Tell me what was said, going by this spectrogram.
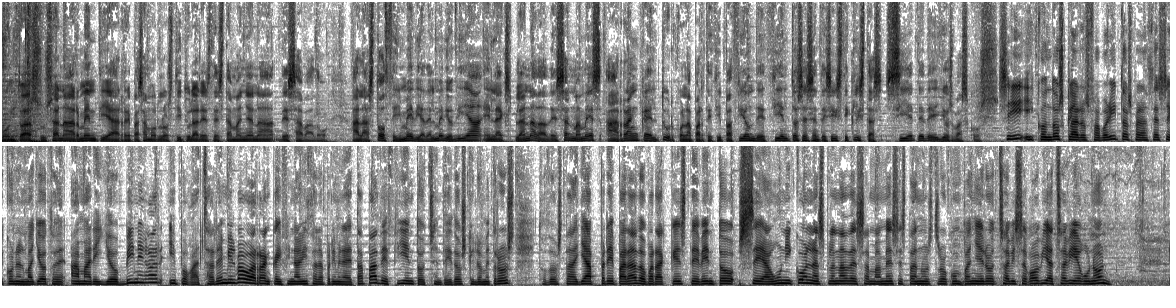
Junto a Susana Armentia repasamos los titulares de esta mañana de sábado. A las doce y media del mediodía, en la explanada de San Mamés, arranca el Tour con la participación de 166 ciclistas, siete de ellos vascos. Sí, y con dos claros favoritos para hacerse con el maillot amarillo, Vinegar y Pogachar. En Bilbao arranca y finaliza la primera etapa de 182 kilómetros. Todo está ya preparado para que este evento sea único. En la explanada de San Mamés está nuestro compañero Xavi Segovia. Xavi Egunón.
